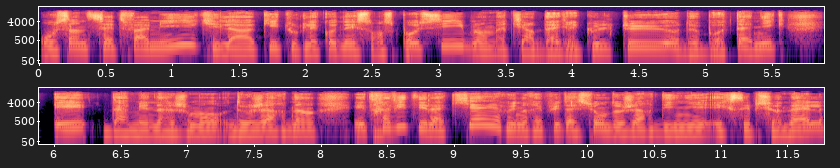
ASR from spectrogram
au sein de cette famille qu'il a acquis toutes les connaissances possibles en matière d'agriculture, de botanique et d'aménagement de jardin. Et très vite, il acquiert une réputation de jardinier exceptionnel,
